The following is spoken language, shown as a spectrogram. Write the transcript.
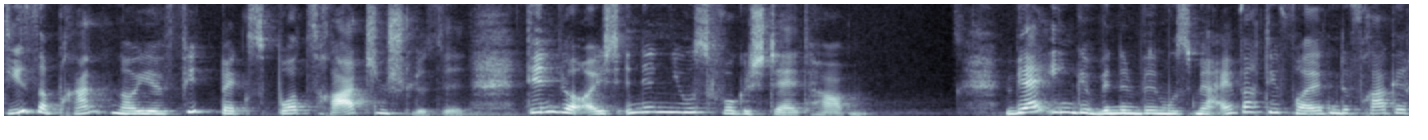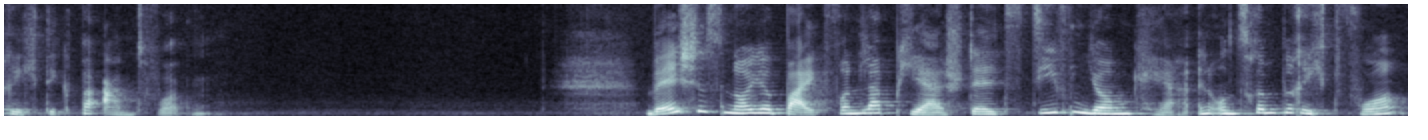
dieser brandneue Feedback Sports Ratschenschlüssel, den wir euch in den News vorgestellt haben. Wer ihn gewinnen will, muss mir einfach die folgende Frage richtig beantworten. Welches neue Bike von Lapierre stellt Stephen Jonker in unserem Bericht vor?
